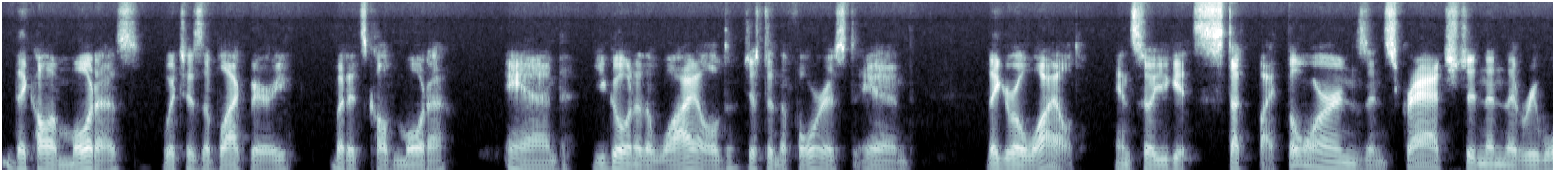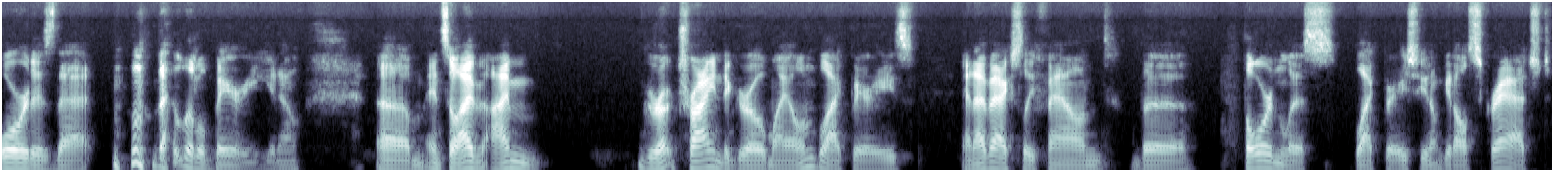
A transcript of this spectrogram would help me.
they call them moras, which is a blackberry, but it's called mora. And you go into the wild, just in the forest, and they grow wild. And so you get stuck by thorns and scratched, and then the reward is that that little berry, you know. Um, and so I've, I'm grow, trying to grow my own blackberries, and I've actually found the thornless blackberries, so you don't get all scratched.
